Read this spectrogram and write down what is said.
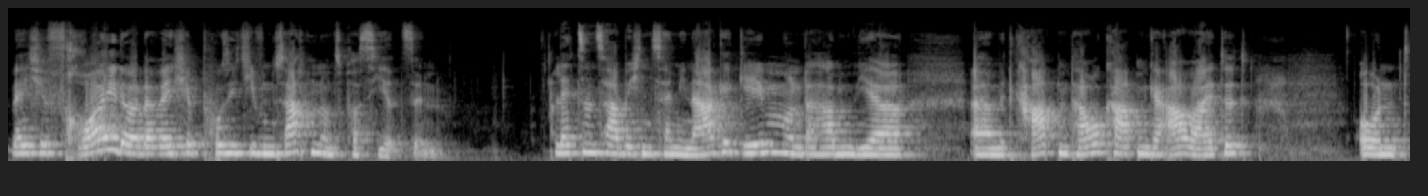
welche Freude oder welche positiven Sachen uns passiert sind. Letztens habe ich ein Seminar gegeben und da haben wir äh, mit Karten, Tarotkarten gearbeitet. Und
